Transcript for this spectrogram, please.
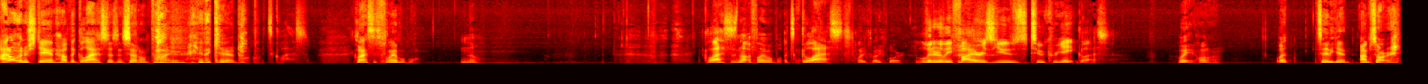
I don't understand how the glass doesn't set on fire in a candle. It's glass. Glass is flammable. No. Glass is not flammable. It's glass. 2024? Literally, fire is used to create glass. Wait, hold on. What? Say it again. I'm sorry.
